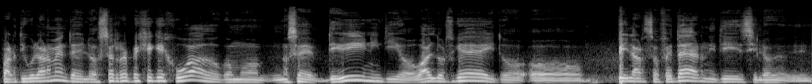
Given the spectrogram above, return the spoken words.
particularmente los RPG que he jugado, como, no sé, Divinity o Baldur's Gate o, Pillars of Eternity, si lo, eh,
